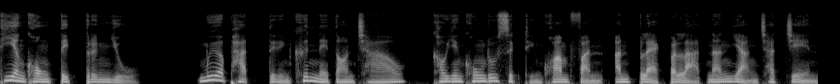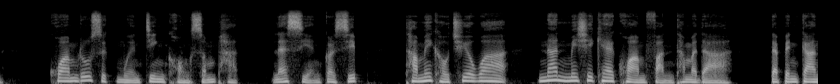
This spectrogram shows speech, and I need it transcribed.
ที่ยังคงติดตรึงอยู่ เมื่อผัดตื่นขึ้นในตอนเช้า เขายังคงรู้สึกถึงความฝันอันแปลกประหลาดนั้นอย่างชัดเจน ความรู้สึกเหมือนจริงของสัมผัส และเสียงกระซิบทำให้เขาเชื่อว่า นั่นไม่ใช่แค่ความฝันธรรมดา แต่เป็นการ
